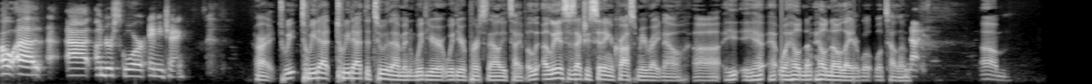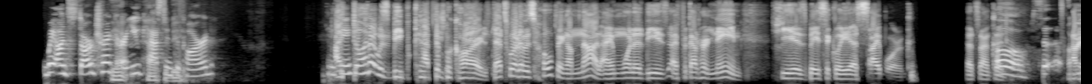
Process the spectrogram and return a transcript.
Oh, uh, at underscore Amy Chang. All right, tweet tweet at tweet at the two of them and with your with your personality type. Elias is actually sitting across from me right now. Uh, he, he well he'll know, he'll know later. We'll we'll tell him. Nice. Um. Wait, on Star Trek, yeah, are you Captain Picard? I thought I was be Captain Picard. That's what I was hoping. I'm not. I'm one of these. I forgot her name. She is basically a cyborg. That's not good. Oh, so, I'm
